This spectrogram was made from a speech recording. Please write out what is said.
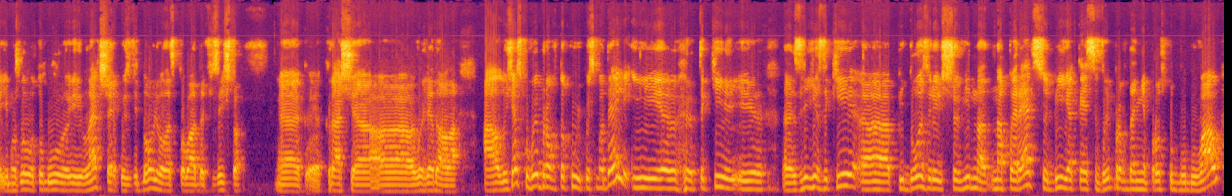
і можливо тому і легше якось відновлювалась команда фізично. Е, Краще е, виглядала. А Луческу вибрав таку якусь модель, і е, такі злі язики підозрюють, що він на, наперед собі якесь виправдання просто будував,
